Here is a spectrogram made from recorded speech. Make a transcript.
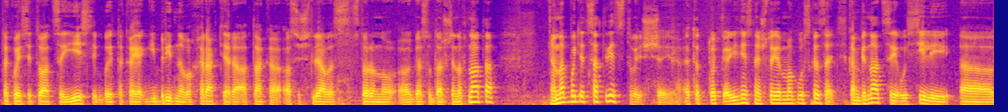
в такой ситуации, если бы такая гибридного характера атака осуществлялась в сторону э, государств-членов НАТО, она будет соответствующая. Это только единственное, что я могу сказать. Комбинация усилий э,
